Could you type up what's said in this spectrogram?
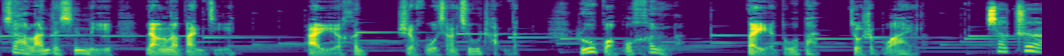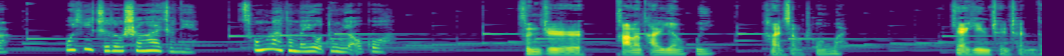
夏兰的心里凉了半截。爱与恨是互相纠缠的，如果不恨了。那也多半就是不爱了，小智，我一直都深爱着你，从来都没有动摇过。孙志弹了弹烟灰，看向窗外，天阴沉沉的，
